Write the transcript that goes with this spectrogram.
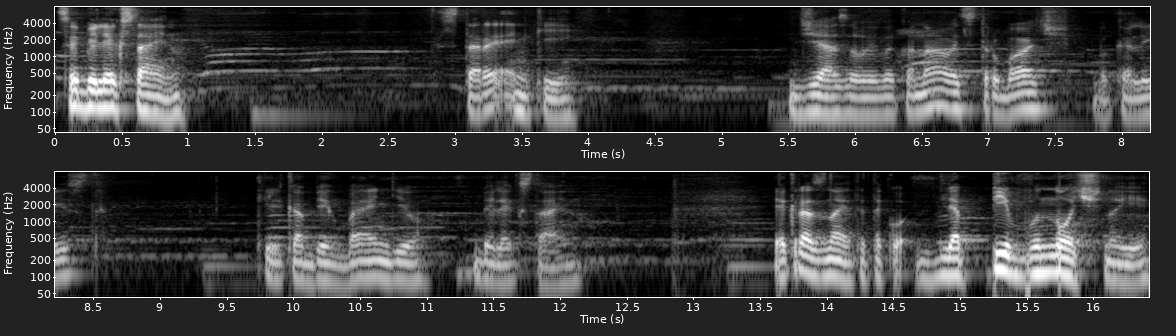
Це Білі Екстайн. Старенький джазовий виконавець, трубач, вокаліст, кілька бігбендів Білі Екстайн. Якраз, знаєте, тако для півночної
